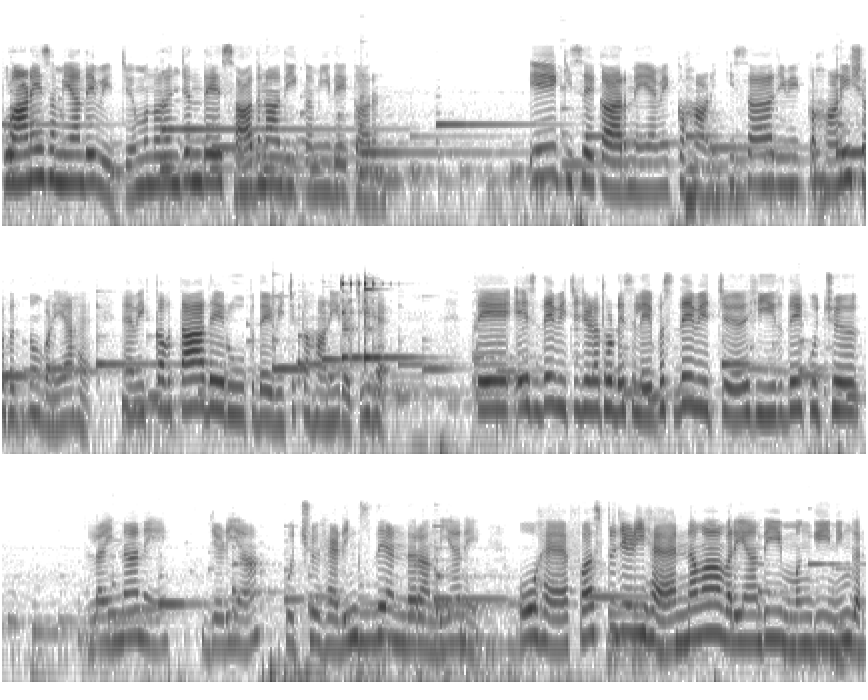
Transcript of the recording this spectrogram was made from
ਪੁਰਾਣੇ ਸਮਿਆਂ ਦੇ ਵਿੱਚ ਮਨੋਰੰਜਨ ਦੇ ਸਾਧਨਾਂ ਦੀ ਕਮੀ ਦੇ ਕਾਰਨ ਇਹ ਕਿੱਸੇਕਾਰ ਨੇ ਐਵੇਂ ਕਹਾਣੀ, ਕਿੱਸਾ ਜਿਵੇਂ ਕਹਾਣੀ ਸ਼ਬਦ ਤੋਂ ਬਣਿਆ ਹੈ, ਐਵੇਂ ਕਵਿਤਾ ਦੇ ਰੂਪ ਦੇ ਵਿੱਚ ਕਹਾਣੀ ਰਚੀ ਹੈ। ਤੇ ਇਸ ਦੇ ਵਿੱਚ ਜਿਹੜਾ ਤੁਹਾਡੇ ਸਿਲੇਬਸ ਦੇ ਵਿੱਚ ਹੀਰ ਦੇ ਕੁਝ ਲਾਈਨਾਂ ਨੇ, ਜਿਹੜੀਆਂ ਕੁਝ ਹੈਡਿੰਗਸ ਦੇ ਅੰਡਰ ਆਂਦੀਆਂ ਨੇ, ਉਹ ਹੈ ਫਸਟ ਜਿਹੜੀ ਹੈ, ਨਵਾਂ ਵਰਿਆਂ ਦੀ ਮੰਗੀ ਨਿੰਗਰ।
